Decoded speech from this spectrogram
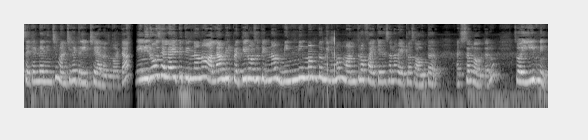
సెకండ్ డే నుంచి మంచిగా ట్రీట్ చేయాలన్నమాట. నేను ఈ రోజు ఎలా అయితే తిన్నానో అలా మీరు ప్రతిరోజు తిన్నా మినిమం టు మినిమం మంత్లో ఫైవ్ కేజెస్ అన్న వెయిట్ లాస్ అవుతారు. ఖచ్చితంగా అవుతారు. సో ఈవినింగ్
